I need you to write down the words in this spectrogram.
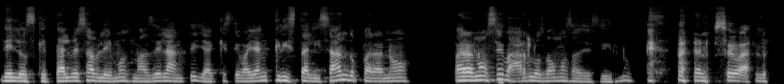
de los que tal vez hablemos más adelante, ya que se vayan cristalizando para no, para no cebarlos, vamos a decir, ¿no? Para no cebarlos.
